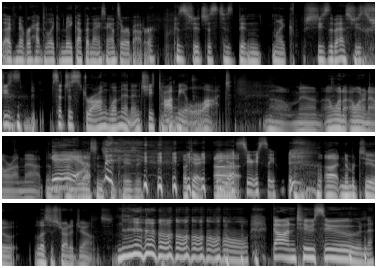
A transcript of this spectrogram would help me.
I've never had to like make up a nice answer about her because it just has been like, she's the best. She's, she's such a strong woman and she taught me a lot. Oh man I want I want an hour on that Yeah. lessons from Caissie okay uh, yeah, seriously. uh number two Lysistrata Jones No, gone too soon.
